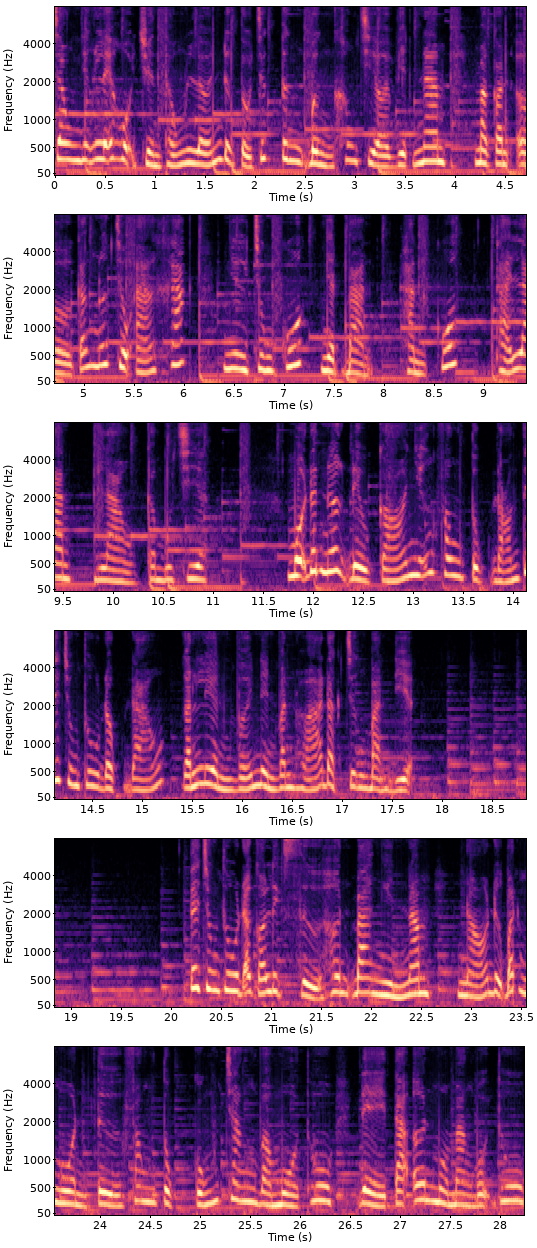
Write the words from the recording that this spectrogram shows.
trong những lễ hội truyền thống lớn được tổ chức tưng bừng không chỉ ở Việt Nam mà còn ở các nước châu Á khác như Trung Quốc, Nhật Bản, Hàn Quốc, Thái Lan, Lào, Campuchia. Mỗi đất nước đều có những phong tục đón Tết Trung Thu độc đáo gắn liền với nền văn hóa đặc trưng bản địa. Tết Trung Thu đã có lịch sử hơn 3.000 năm, nó được bắt nguồn từ phong tục cúng trăng vào mùa thu để tạ ơn mùa màng bội thu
